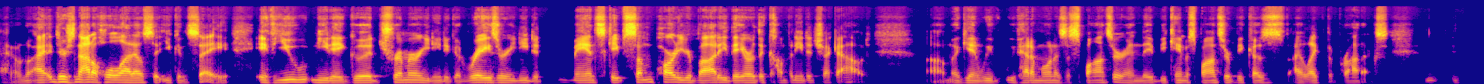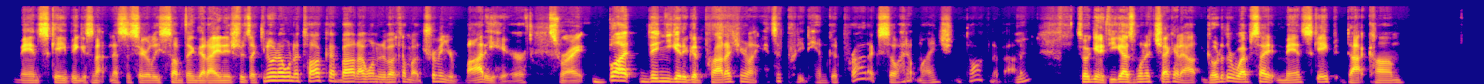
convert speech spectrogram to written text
I don't know. I, there's not a whole lot else that you can say. If you need a good trimmer, you need a good razor, you need to manscape some part of your body, they are the company to check out. Um, again, we've we've had them on as a sponsor, and they became a sponsor because I like the products. Manscaping is not necessarily something that I initially was like, you know what I want to talk about. I wanted to talk about trimming your body hair, That's right. but then you get a good product, and you're like, it's a pretty damn good product, so I don't mind talking about it. So again, if you guys want to check it out, go to their website manscaped.com.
